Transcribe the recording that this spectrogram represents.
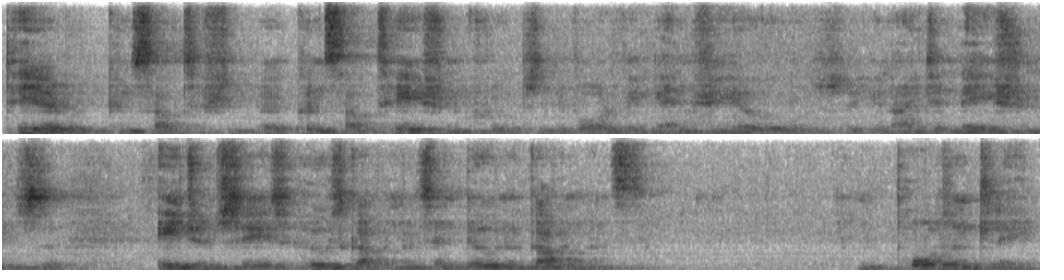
peer consultation, uh, consultation groups involving NGOs, United Nations, agencies, host governments and donor governments. Importantly,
